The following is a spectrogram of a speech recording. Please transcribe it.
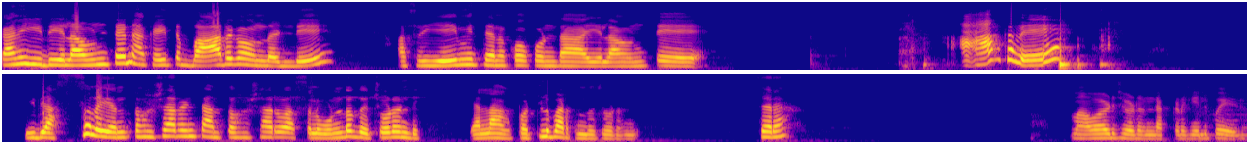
కానీ ఇది ఇలా ఉంటే నాకైతే బాధగా ఉందండి. అసలు ఏమీ తినకోకుండా ఇలా ఉంటే. ఆకలే ఇది అస్సలు ఎంత హుషారంటే అంత హుషారు అసలు ఉండదు. చూడండి ఎలా పట్లు పడుతుందో చూడండి. సరే? మావాడు చూడండి అక్కడికి వెళ్ళిపోయాడు.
